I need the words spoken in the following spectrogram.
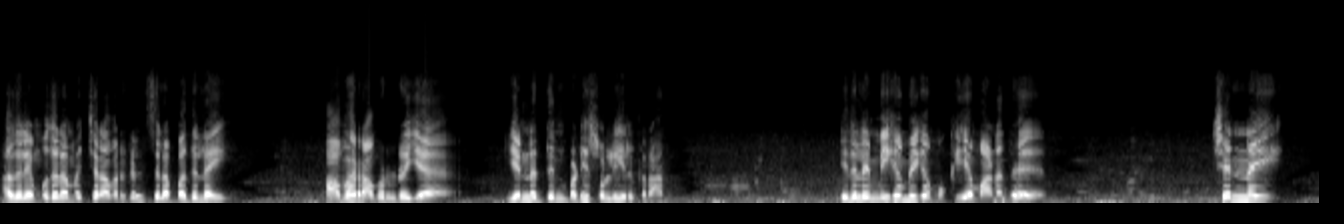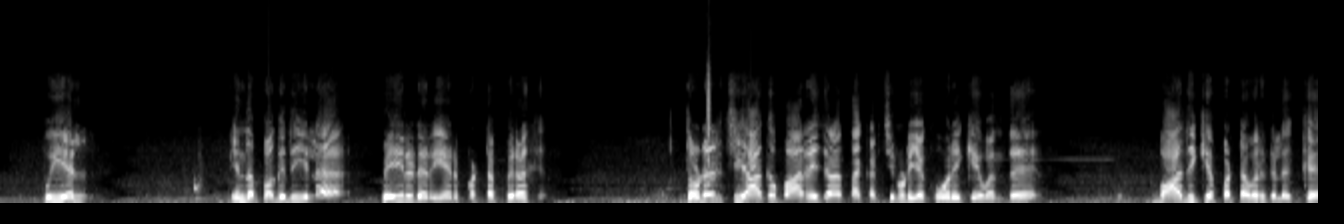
அதில் முதலமைச்சர் அவர்கள் சில பதிலை அவர் அவருடைய எண்ணத்தின்படி சொல்லியிருக்கிறார். இதுல மிக மிக முக்கியமானது சென்னை புயல் இந்த பகுதியில் பேரிடர் ஏற்பட்ட பிறகு தொடர்ச்சியாக பாரதிய ஜனதா கட்சியினுடைய கோரிக்கை வந்து பாதிக்கப்பட்டவர்களுக்கு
